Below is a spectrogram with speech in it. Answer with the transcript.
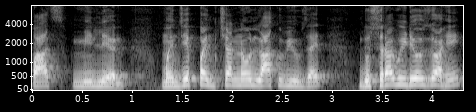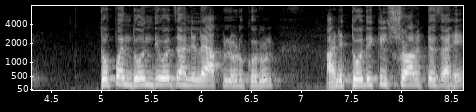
पाच मिलियन म्हणजे पंच्याण्णव लाख व्ह्यूज आहेत. दुसरा व्हिडिओ जो आहे तो पण दोन दिवस झालेला आहे अपलोड करून. आणि तो देखील शॉर्टच आहे.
